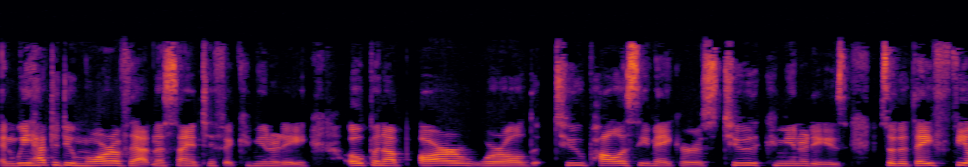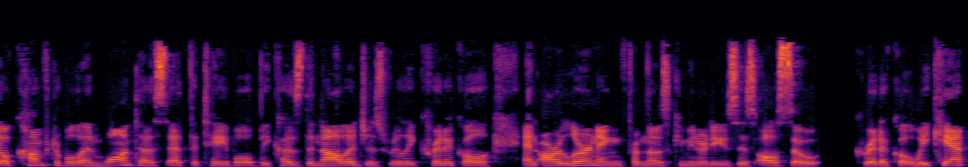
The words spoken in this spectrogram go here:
and we have to do more of that in the scientific community. Open up our world to policymakers to the communities so that they feel comfortable and want us at the table because the knowledge is really critical and our learning from those communities is also critical. We can't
